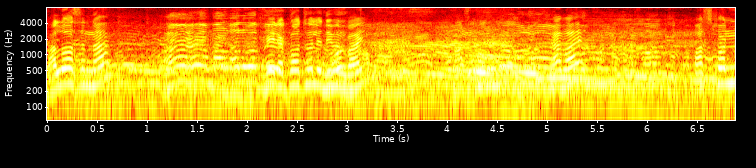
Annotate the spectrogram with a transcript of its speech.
ভালো আছেন না? এটা কত হলে দিবেন ভাই? হ্যাঁ ভাই পাঁচপান্ন।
